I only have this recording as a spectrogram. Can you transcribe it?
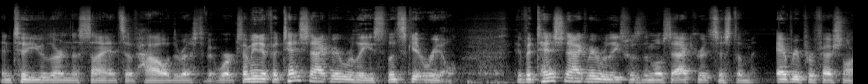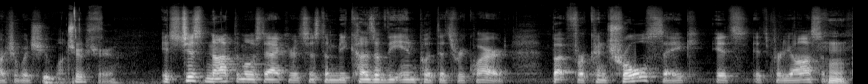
until you learn the science of how the rest of it works. I mean, if a tension activated release, let's get real. If a tension activated release was the most accurate system, every professional archer would shoot one. True. True. It's just not the most accurate system because of the input that's required. But for control's sake, it's it's pretty awesome. Hmm.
